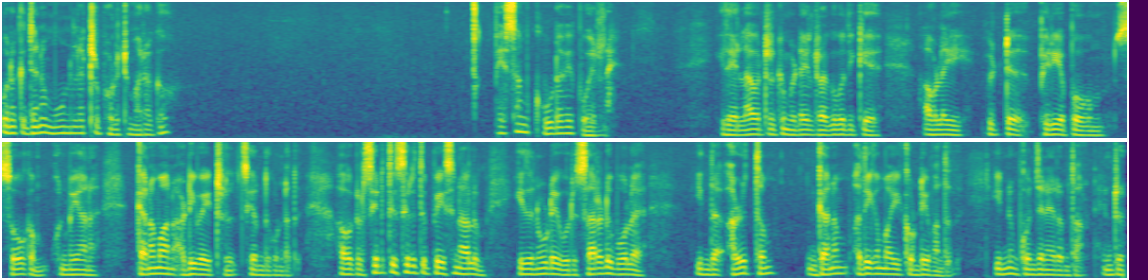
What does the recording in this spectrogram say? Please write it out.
உனக்கு தினம் மூணு லெட்டர் போடட்டுமா ரகு? பேசாமல் கூடவே போயிடுறேன். இது எல்லாவற்றுக்கும் இடையில் ரகுபதிக்கு அவளை விட்டு பிரிய போகும் சோகம் உண்மையான கனமான அடிவயிற்றில் சேர்ந்து கொண்டது. அவர்கள் சிரித்து சிரித்து பேசினாலும் இதனுடைய ஒரு சரடு போல இந்த அழுத்தம் கனம் அதிகமாகிக் கொண்டே வந்தது. இன்னும் கொஞ்ச நேரம்தான் என்று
